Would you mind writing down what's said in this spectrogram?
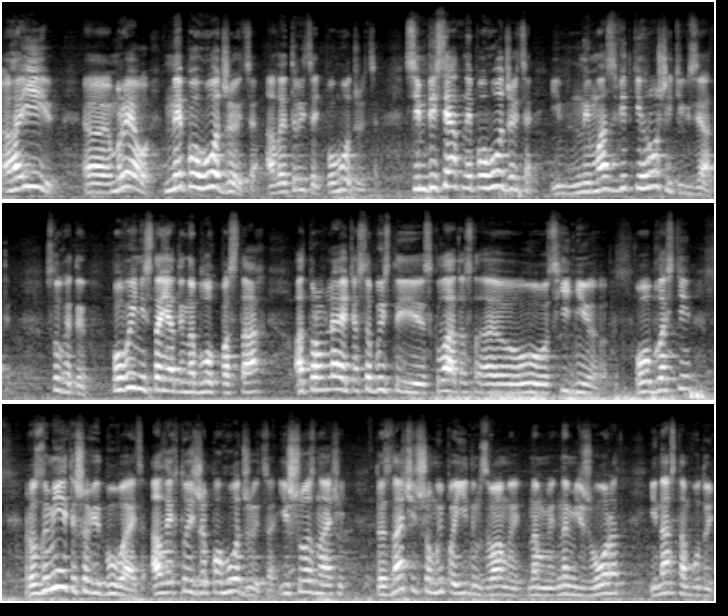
ГАІ, е, МРЕО не погоджуються, але 30 погоджуються. 70 не погоджуються, і нема звідки грошей тих взяти. Слухайте, повинні стояти на блокпостах, відправляють особистий склад е, у східній області. Розумієте, що відбувається? Але хтось же погоджується. І що значить? То значить, що ми поїдемо з вами на, міжгород, і нас там будуть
